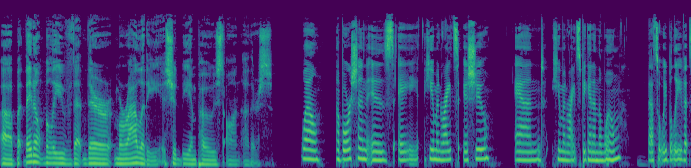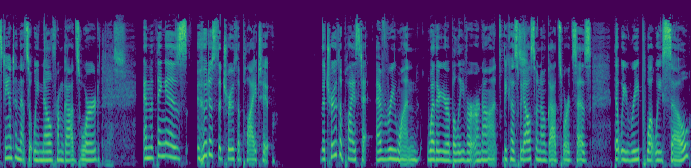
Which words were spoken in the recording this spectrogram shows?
Uh, but they don't believe that their morality should be imposed on others. Well, abortion is a human rights issue, and human rights begin in the womb. That's what we believe at Stanton. That's what we know from God's word. Yes. And the thing is, who does the truth apply to? The truth applies to everyone, whether you're a believer or not, because we also know God's word says that we reap what we sow.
